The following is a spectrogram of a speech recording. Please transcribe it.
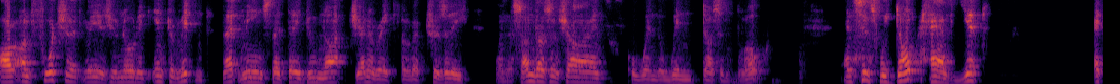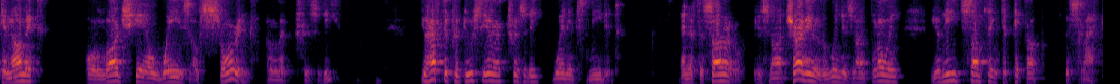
are unfortunately, as you noted, intermittent. That means that they do not generate electricity when the sun doesn't shine or when the wind doesn't blow. And since we don't have yet economic or large scale ways of storing electricity, you have to produce the electricity when it's needed. And if the sun is not shining or the wind is not blowing, you need something to pick up the slack.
